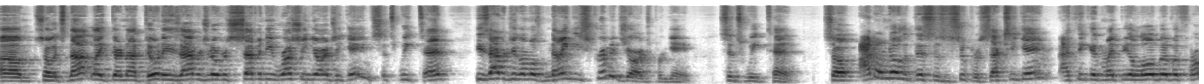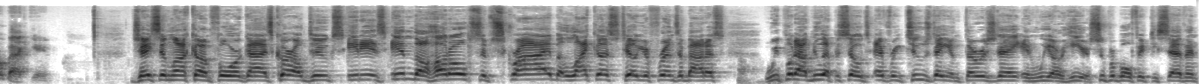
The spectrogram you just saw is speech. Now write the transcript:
Um, so it's not like they're not doing it. He's averaging over 70 rushing yards a game since week 10. He's averaging almost 90 scrimmage yards per game since week 10. So I don't know that this is a super sexy game. I think it might be a little bit of a throwback game. Jason La Canfora, guys. Carl Dukes. It is in the huddle. Subscribe, like us, tell your friends about us. We put out new episodes every Tuesday and Thursday, and we are here. Super Bowl 57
